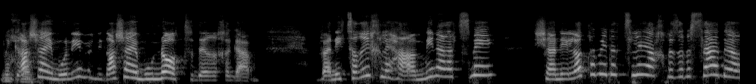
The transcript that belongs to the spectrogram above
נכון. מגרש האימונים ומגרש האמונות, דרך אגב. ואני צריך להאמין על עצמי שאני לא תמיד אצליח, וזה בסדר,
